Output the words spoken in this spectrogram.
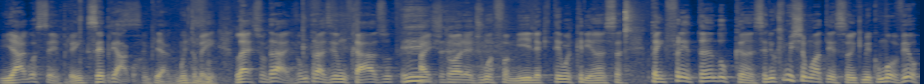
E água sempre, hein? Sempre água. Sempre água. Muito bem. Laércio Andrade, vamos trazer um caso, Eita. a história de uma família que tem uma criança que está enfrentando o câncer. E o que me chamou a atenção e que me comoveu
